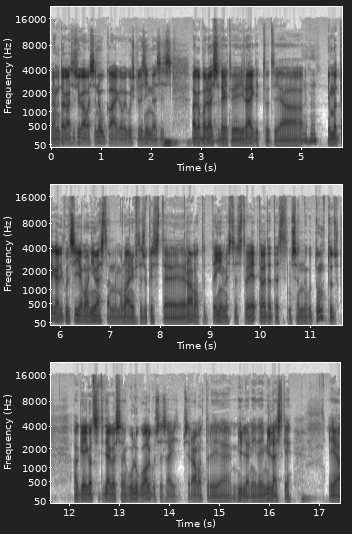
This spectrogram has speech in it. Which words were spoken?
läheme tagasi sügavasse nõukaaega või kuskile sinna, siis väga palju asju tegelikult ei räägitud ja mm, -hmm. ja ma tegelikult siiamaani imestan, ma loen ühte sihukest eh, raamatut inimestest või ettevõtetest, mis on nagu tuntud. aga keegi otseselt ei tea, kuidas see nagu lugu alguse sai, see raamat oli Miljonid ei millestki. Ja,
